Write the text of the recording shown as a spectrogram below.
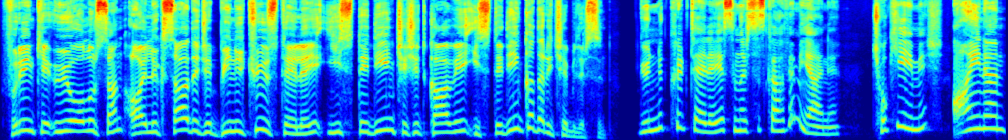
Frink'e üye olursan aylık sadece 1200 TL'ye istediğin çeşit kahveyi istediğin kadar içebilirsin. Günlük 40 TL'ye sınırsız kahve mi yani? Çok iyiymiş. Aynen.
